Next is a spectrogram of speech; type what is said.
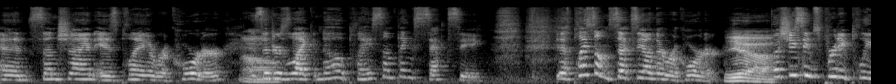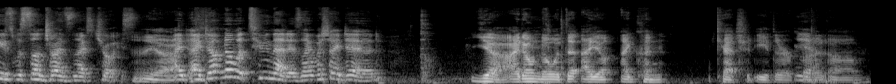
and Sunshine is playing a recorder and Oh. Cinder's like no play something sexy yeah play something sexy on their recorder yeah, but she seems pretty pleased with Sunshine's next choice yeah, I, I don't know what tune that is I wish I did yeah. I don't know what that. I don't. I couldn't catch it either. Yeah. But um,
